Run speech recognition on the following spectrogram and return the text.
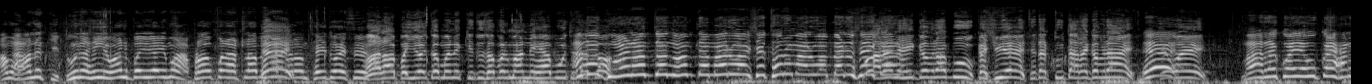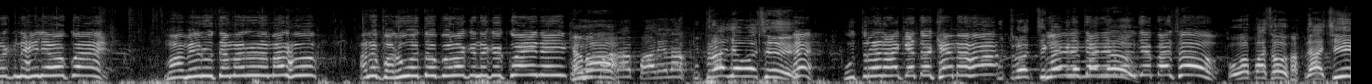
આમ આને કીધું નહીં વાન પૈયો એમાં આપણા ઉપર આટલા બધા! ગરમ થઈ જાય છે. મારા પૈયો તો મને કીધું છે પણ માર નહીં આબુ આમાં ગોણામ તો નામ તમારું હશે થોડું મારું આપવાનું છે મારે નહીં ગવરાબુ કશું એ તે તું તારે ગવરાય. એ! એ મારે કોઈ એવું કોઈ હરક નહીં લેવો કોઈ. મામેરું તમારું ને મારું અને ભરવું તો ભરો કે નકે કોઈ નહીં. ખેમા મારા પાળેલા કૂતરા જેવો છે. એ કૂતરો ના કે તો ખેમા હો? કૂતરો જ મને બોલજે પાછો. ઓ પાછો. રાશી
